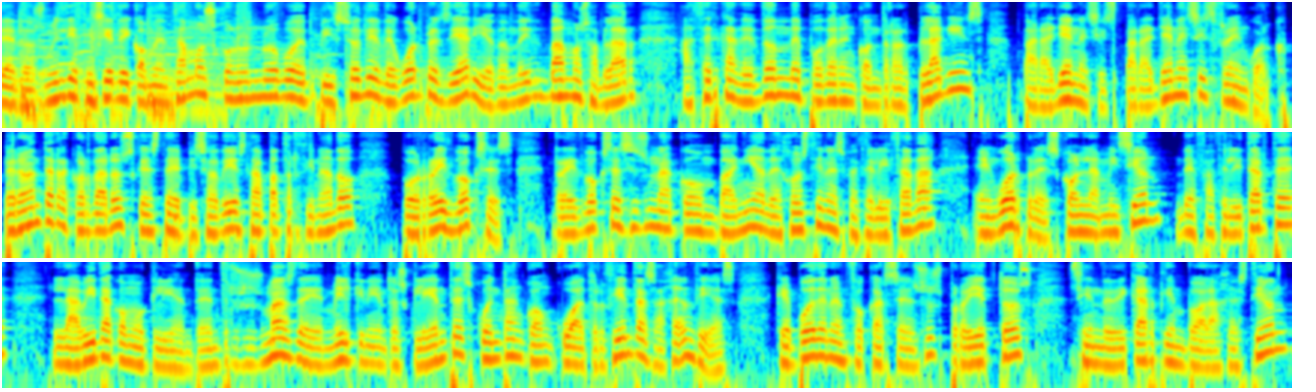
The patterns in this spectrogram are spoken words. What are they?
de 2017 y comenzamos con un nuevo episodio de WordPress Diario donde vamos a hablar acerca de dónde poder encontrar plugins para Genesis, para Genesis Framework. Pero antes recordaros que este episodio está patrocinado por Raidboxes. Raidboxes es una compañía de hosting especializada en WordPress con la misión de facilitarte la vida como cliente. Entre sus más de 1500 clientes cuentan con 400 agencias que pueden enfocarse en sus proyectos sin dedicar tiempo a la gestión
